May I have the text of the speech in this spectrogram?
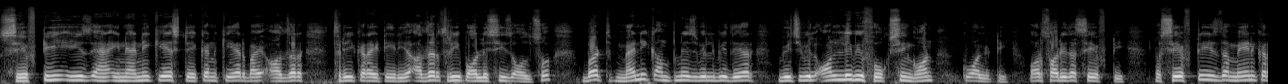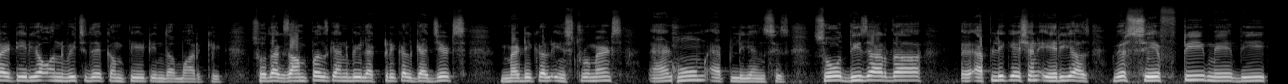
Safety is uh, in any case taken care by other three criteria, other three policies also, but many companies will be there which will only be focusing on quality or sorry the safety. Now, safety is the main criteria on which they compete in the market. So, the examples can be electrical gadgets, medical instruments and home appliances. So, these are the Uh, application areas where safety may be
